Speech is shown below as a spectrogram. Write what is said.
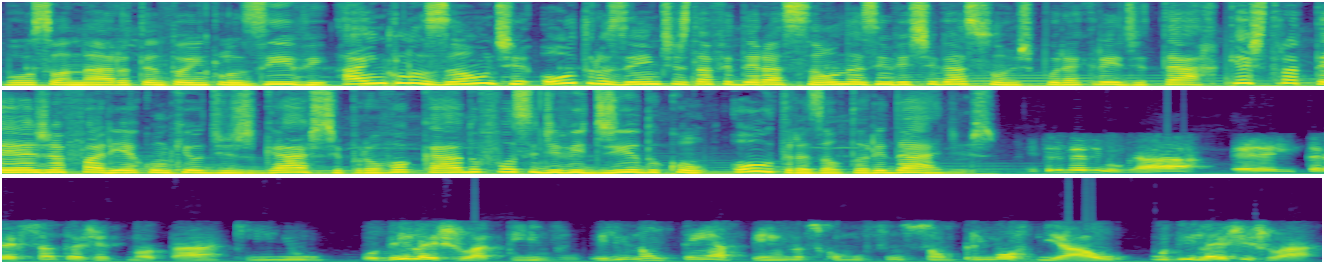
Bolsonaro tentou, inclusive, a inclusão de outros entes da federação nas investigações, por acreditar que a estratégia faria com que o desgaste provocado fosse dividido com outras autoridades. Em primeiro lugar, é interessante a gente notar que o poder legislativo ele não tem apenas como função primordial o de legislar.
